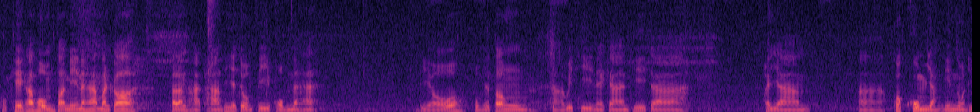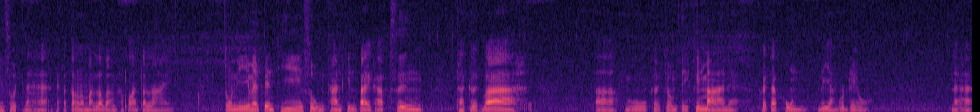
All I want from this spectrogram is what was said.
โอเคครับผมตอนนี้นะฮะมันก็กำลังหาทางที่จะโจมตีผมนะฮะ เดี๋ยวผมจะต้องหาวิธีในการที่จะพยายามาควบคุมอย่างนิ่มนวลที่สุดนะฮะ แต่ก็ต้องระมัดระวังครับเพราะอันตราย ตรงนี้มันเป็นที่สูงชันขึ้นไปครับ ซึ่งถ้าเกิดว่าางูเกิดโจมตีขึ้นมาเนี่ย ก็จะพุ่งได้อย่างรวดเร็วนะฮะ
